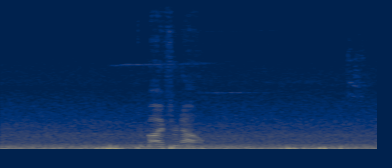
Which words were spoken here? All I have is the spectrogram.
Goodbye for now.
